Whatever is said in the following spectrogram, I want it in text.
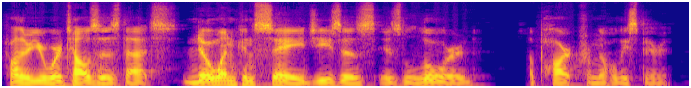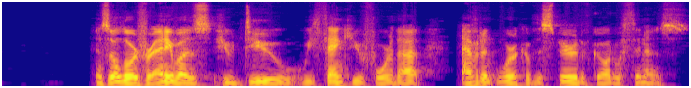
Father, your word tells us that no one can say Jesus is Lord apart from the Holy Spirit. And so, Lord, for any of us who do, we thank you for that evident work of the Spirit of God within us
